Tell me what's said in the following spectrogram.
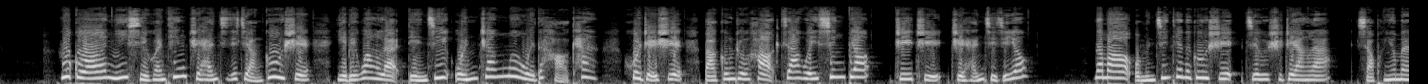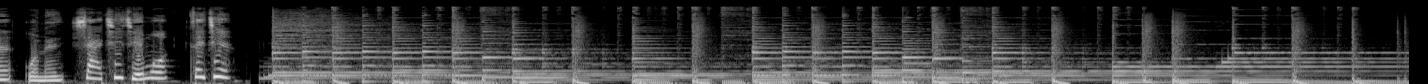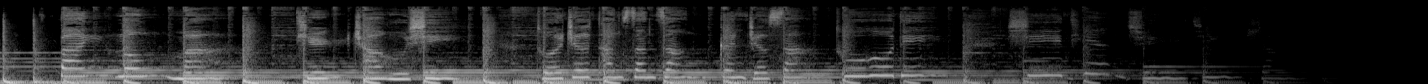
如果你喜欢听芷涵姐姐讲故事，也别忘了点击文章末尾的好看，或者是把公众号加为星标，支持芷涵姐姐哟。那么，我们今天的故事就是这样啦，小朋友们，我们下期节目再见。脏，跟着撒。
